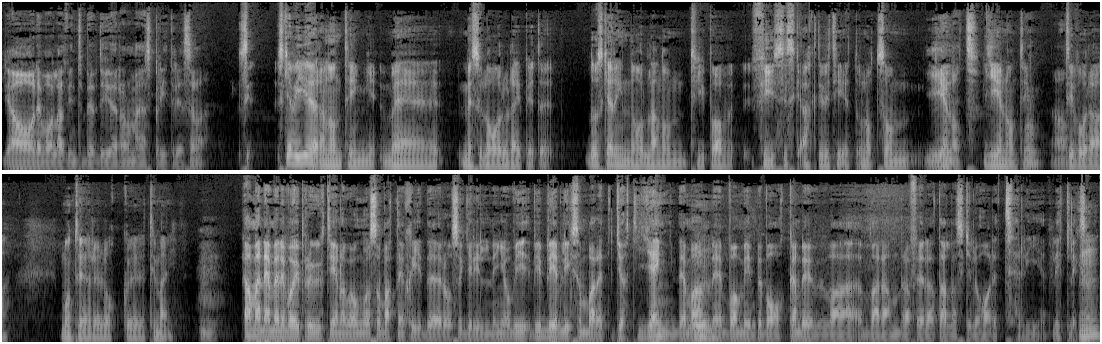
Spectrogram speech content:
Ja, det var väl att vi inte behövde göra de här spritresorna. Ska vi göra någonting med, med Solar och dig Peter? Då ska det innehålla någon typ av fysisk aktivitet och något som Ger något. ger någonting Mm. Ja. till våra montörer och eh, till mig. Ja men, nej, men det var ju produktgenomgång och så vattenskidor och så grillning och vi, vi blev liksom bara ett gött gäng där man Mm. eh, var mer bevakande över va, varandra för att alla skulle ha det trevligt liksom. Mm.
